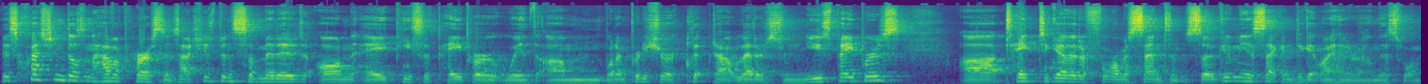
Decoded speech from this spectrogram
this question doesn't have a person. It's actually been submitted on a piece of paper with um, what I'm pretty sure are clipped out letters from newspapers, uh, taped together to form a sentence. So give me a second to get my head around this one.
